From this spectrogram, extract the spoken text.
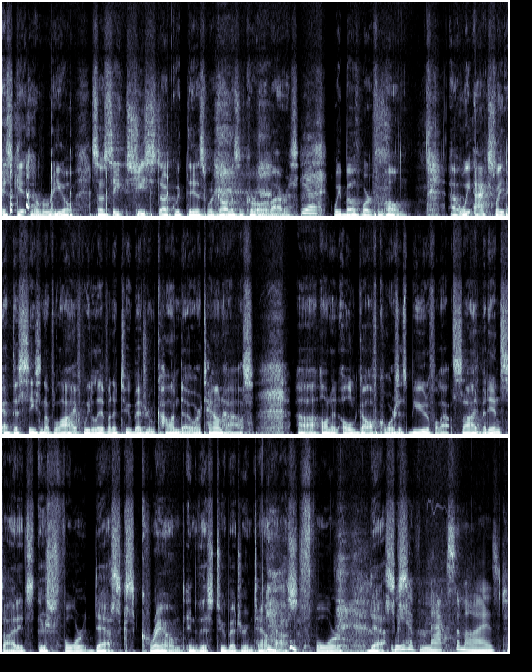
It's getting real. So see, she's stuck with this regardless of coronavirus. Yeah. We both work from home. Uh, we actually, at this season of life, we live in a two bedroom condo or townhouse uh, on an old golf course. It's beautiful outside, but inside, it's there's four desks crammed into this two bedroom townhouse. four desks. we have maximized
